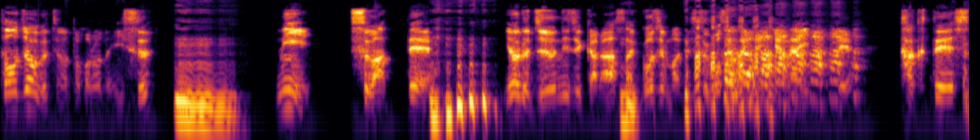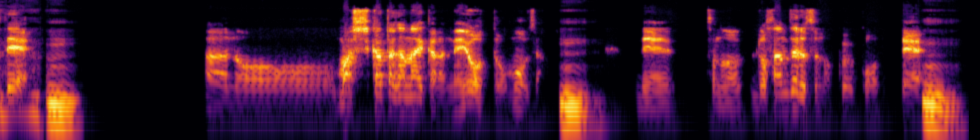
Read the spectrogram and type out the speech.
搭乗口のところの椅子。に座って、夜12時から朝5時まで過ごさなきゃいけないって確定して、うん。あのーまあ、仕方がないから寝ようと思うじゃうん。ん。で、その、ロサンゼルスの空港って、うん。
